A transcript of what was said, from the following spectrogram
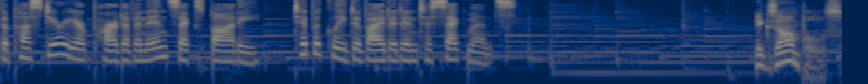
the posterior part of an insect's body, typically divided into segments. Examples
